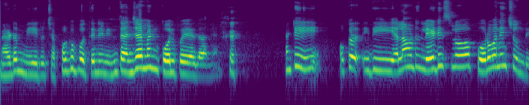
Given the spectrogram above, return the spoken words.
మేడం మీరు చెప్పకపోతే నేను ఇంత ఎంజాయ్మెంట్ కోల్పోయేదాన్ని. అని." అంటే ఒక ఇది ఎలా ఉంటుంది? లేడీస్లో పూర్వం నుంచి ఉంది.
